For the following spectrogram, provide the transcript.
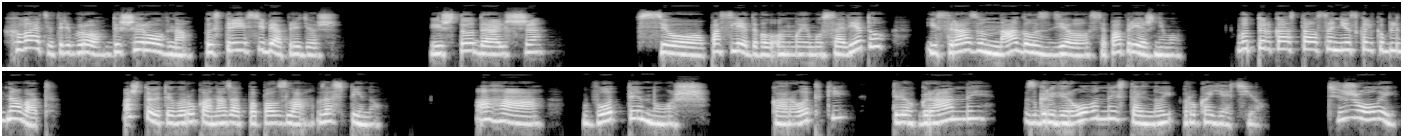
«Хватит, Ребро, дыши ровно, быстрее в себя придешь». «И что дальше?» Все, последовал он моему совету и сразу нагло сделался по-прежнему. Вот только остался несколько бледноват. А что это его рука назад поползла, за спину? Ага, вот ты нож. Короткий, трехгранный, с гравированной стальной рукоятью. Тяжелый.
